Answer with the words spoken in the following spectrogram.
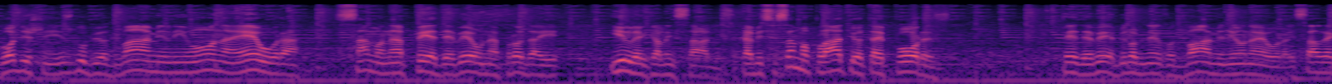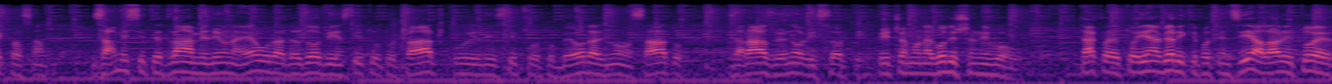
godišnje izgubio 2 miliona eura samo na PDV-u na prodaji ilegalnih sadnica. Kad bi se samo platio taj porez PDV, bilo bi neko 2 miliona eura. I sad rekao sam, zamislite 2 miliona eura da dobije institut u Čačku ili institut u Beogradu ili Novom Sadu za razvoj novih sorti. Pričamo na godišnjem nivou. Dakle, to je jedan veliki potencijal, ali to je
